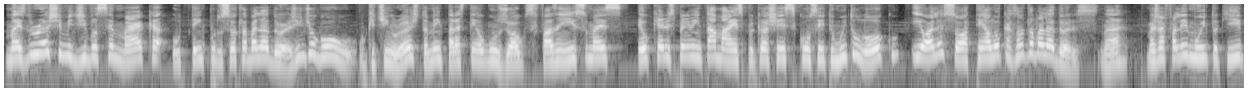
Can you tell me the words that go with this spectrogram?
mas no Rush MD você marca o tempo do seu trabalhador. A gente jogou o Kitchen Rush também, parece que tem alguns jogos que fazem isso, mas eu quero experimentar mais, porque eu achei esse conceito muito louco. E olha só, tem alocação de trabalhadores, né? Mas já falei muito aqui,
